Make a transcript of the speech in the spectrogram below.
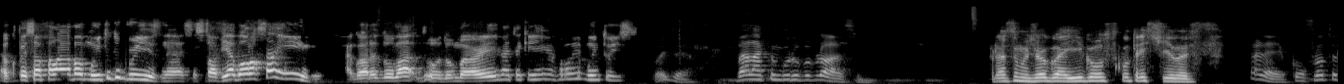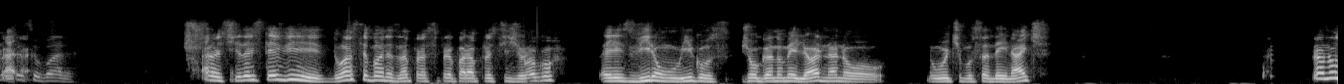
É o que o pessoal falava muito do Breeze, né? Você só via a bola saindo. Agora do, do, do Murray vai ter que evoluir muito isso. Pois é. Vai lá, canguru, pro próximo. Próximo jogo é Eagles contra Steelers. Olha aí, confronto da Pensilvânia. Cara, o Steelers teve duas semanas né, para se preparar para esse jogo. Eles viram o Eagles jogando melhor né, no, no último Sunday Night. Eu não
